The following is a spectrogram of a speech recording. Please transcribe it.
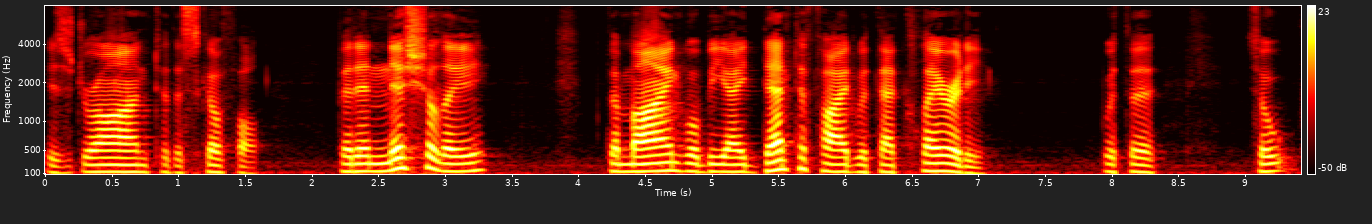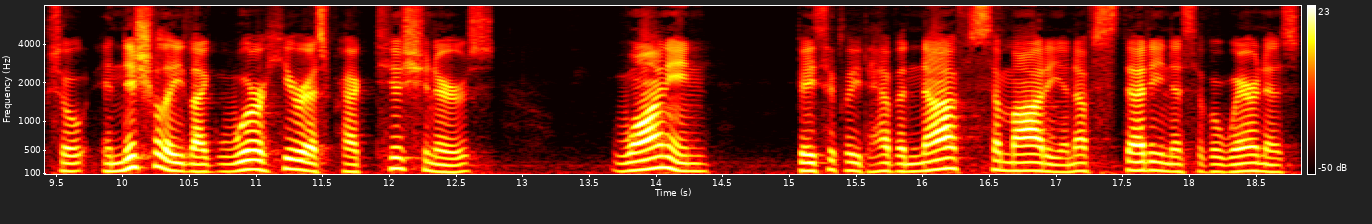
is drawn to the skillful. But initially, the mind will be identified with that clarity, with the so so initially like we're here as practitioners wanting basically to have enough samadhi, enough steadiness of awareness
